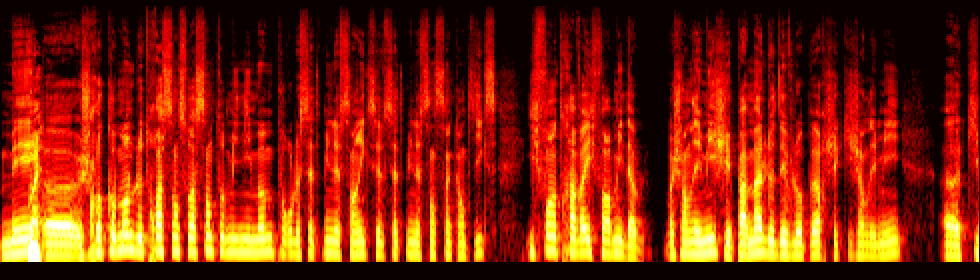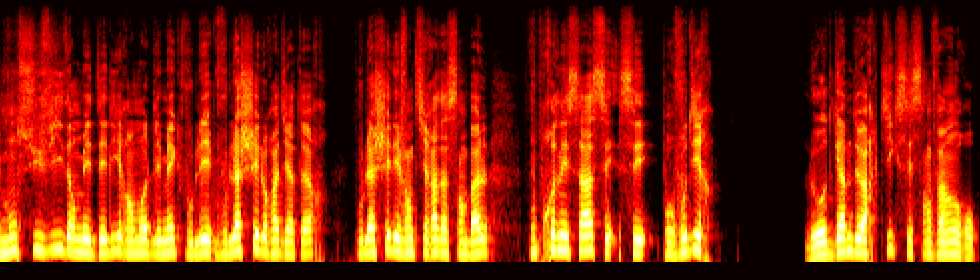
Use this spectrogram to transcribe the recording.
Mais Ouais. euh, je recommande le 360 au minimum pour le 7900X et le 7950X. Ils font un travail formidable. Moi, j'en ai mis chez pas mal de développeurs chez qui j'en ai mis, euh, qui m'ont suivi dans mes délires en mode les mecs, vous, les- vous lâchez le radiateur, vous lâchez les ventirades à 100 balles, vous prenez ça, c'est- pour vous dire, le haut de gamme de Arctic, c'est 120 euros.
